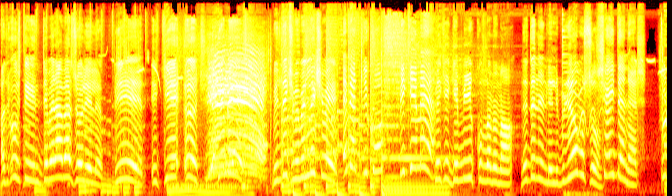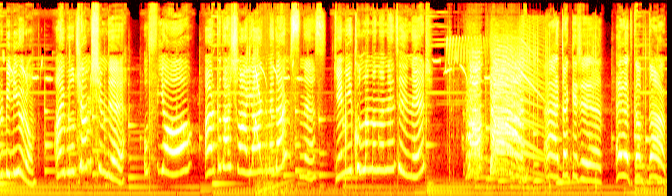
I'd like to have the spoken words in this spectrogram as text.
Hadi üç deyince beraber söyleyelim. Bir, iki, üç. Gemi! Bildik mi bildik mi? Evet Liko, bir gemi. Peki gemiyi kullanana ne denir Leli biliyor musun? Şey denir. Dur biliyorum. Ay bulacağım şimdi. Of ya. Arkadaşlar yardım eder misiniz? Gemiyi kullanana ne denir? Kaptan. Ha, çok yaşayın. Evet kaptan.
